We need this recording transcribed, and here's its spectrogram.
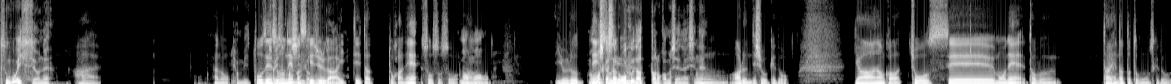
すごいっすよね。はい。あの、当然そのね、まあ、スケジュールが空いてたとかね、そうそうそう。まあまあのいろいろね、まあもしかしたらオフだっったのかもしれないしね。うん、あるんでしょうけど。いやーなんか調整もね、多分大変だったと思うんですけど、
